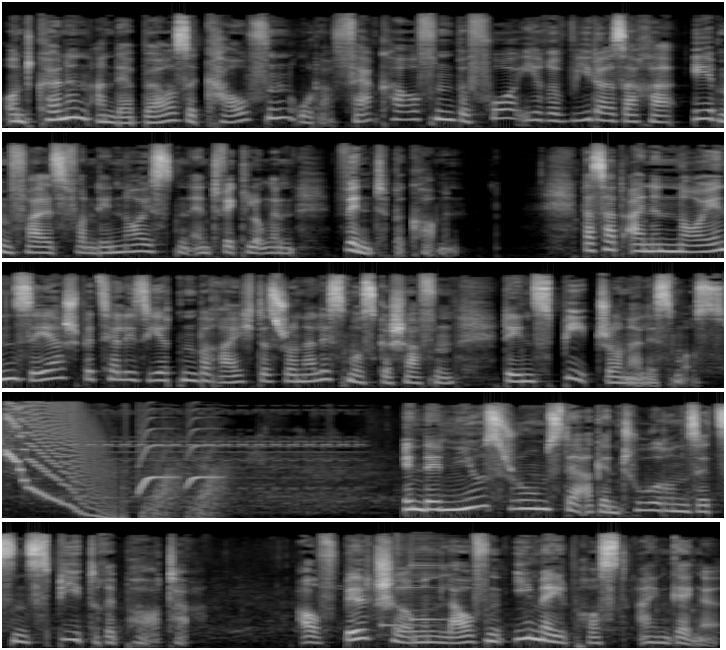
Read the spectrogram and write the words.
und können an der Börse kaufen oder verkaufen, bevor ihre Widersacher ebenfalls von den neuesten Entwicklungen Wind bekommen. Das hat einen neuen, sehr spezialisierten Bereich des Journalismus geschaffen, den Speed-Journalismus. In den Newsrooms der Agenturen sitzen Speed-Reporter. Auf Bildschirmen laufen E-Mail-Posteingänge,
